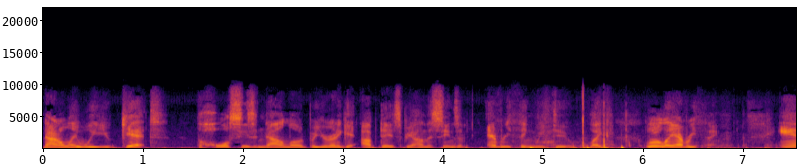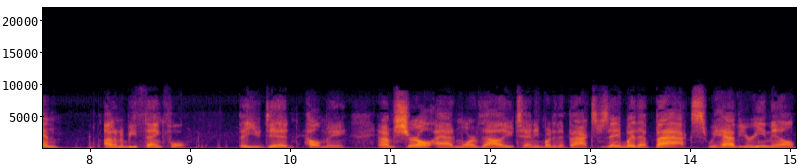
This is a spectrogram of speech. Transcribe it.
not only will you get the whole season download, but you're going to get updates behind the scenes of everything we do. Like literally everything. And I'm going to be thankful that you did help me. And I'm sure I'll add more value to anybody that backs. Because anybody that backs, we have your email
